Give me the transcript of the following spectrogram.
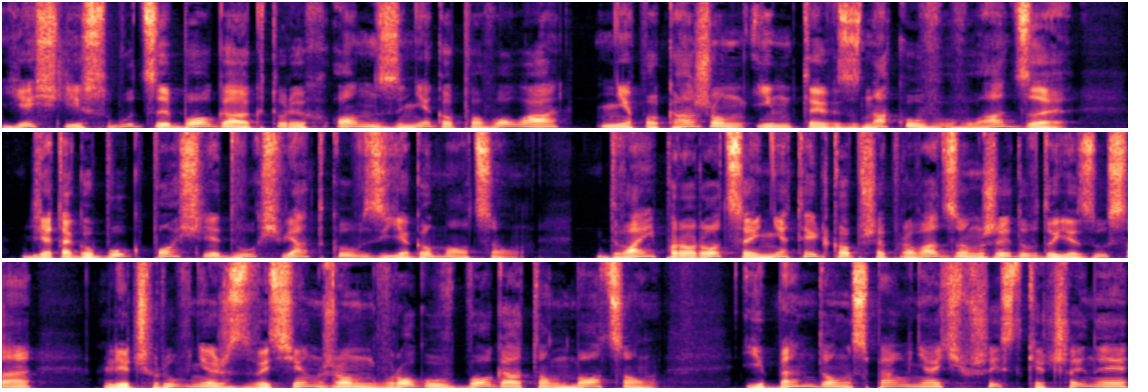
jeśli słudzy Boga, których On z niego powoła, nie pokażą im tych znaków władzy, dlatego Bóg pośle dwóch świadków z Jego mocą. Dwaj prorocy nie tylko przeprowadzą Żydów do Jezusa, lecz również zwyciężą wrogów Boga tą mocą i będą spełniać wszystkie czyny,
